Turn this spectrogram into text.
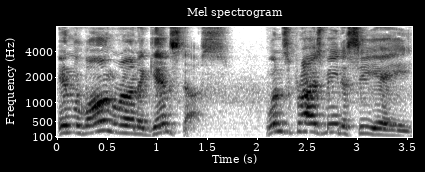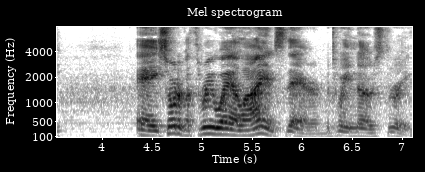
in the long run against us. Wouldn't surprise me to see a a sort of a three way alliance there between those three.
